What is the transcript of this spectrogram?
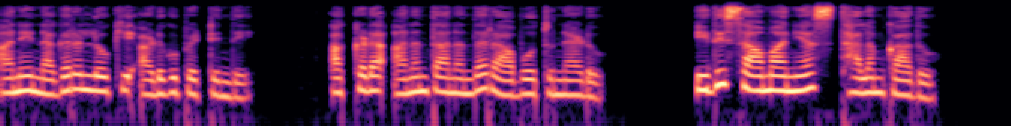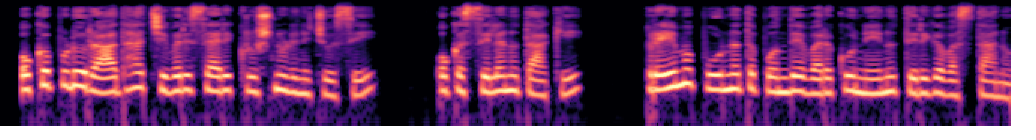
అనే నగరంలోకి అడుగుపెట్టింది. అక్కడ అనంతానంద రాబోతున్నాడు. ఇది సామాన్య స్థలం కాదు. ఒకప్పుడు రాధా చివరిసారి కృష్ణుడిని చూసి ఒక శిలను తాకి ప్రేమ పూర్ణత పొందే వరకు నేను తిరిగి వస్తాను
